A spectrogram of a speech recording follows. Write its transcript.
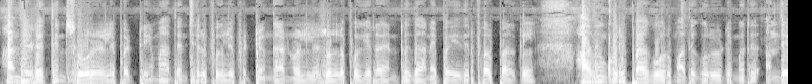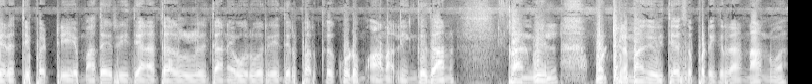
அந்த இடத்தின் சூழலை பற்றியும் அதன் சிறப்புகளை பற்றியும் கண்வழியில் சொல்லப் போகிறார் என்று தானே எதிர்பார்ப்பார்கள்? அதுவும் குறிப்பாக ஒரு மத குருவிடமிருந்து அந்த இடத்தை பற்றிய மத ரீதியான தகவல்களை தானே ஒருவர் எதிர்பார்க்கக்கூடும். ஆனால் இங்குதான் கான்வில் முற்றிலுமாக வித்தியாசப்படுகிறார். நான்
